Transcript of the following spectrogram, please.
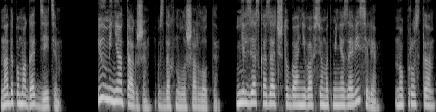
«Надо помогать детям». «И у меня также», — вздохнула Шарлотта. «Нельзя сказать, чтобы они во всем от меня зависели, но просто...»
